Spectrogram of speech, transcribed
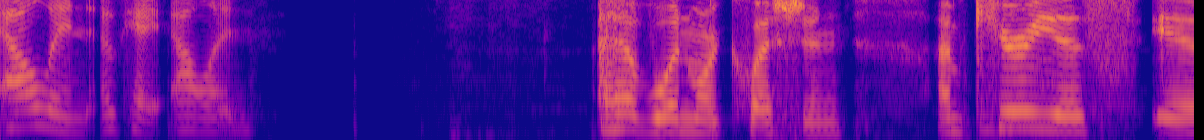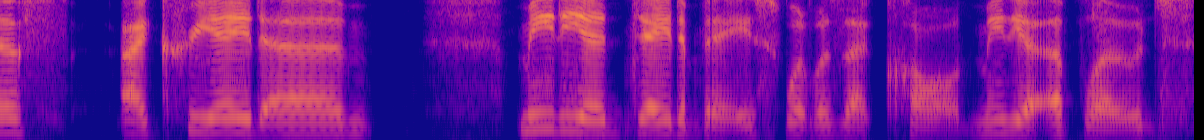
Alan, okay, Alan. I have one more question. I'm Mm-hmm. curious if I create a media database, what was that called? Media uploads.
